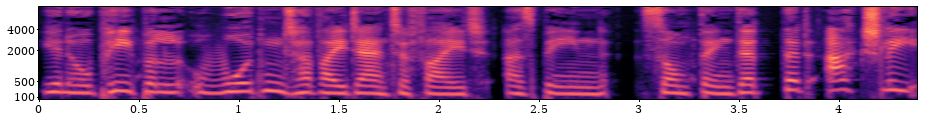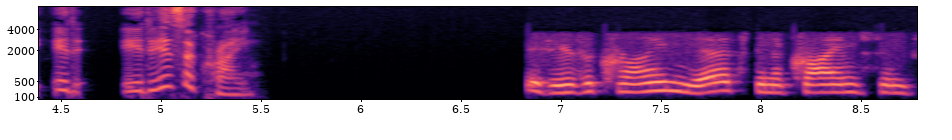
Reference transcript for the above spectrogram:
you know, people wouldn't have identified as being something that, that actually it, it is a crime. It is a crime, yeah. It's been a crime since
